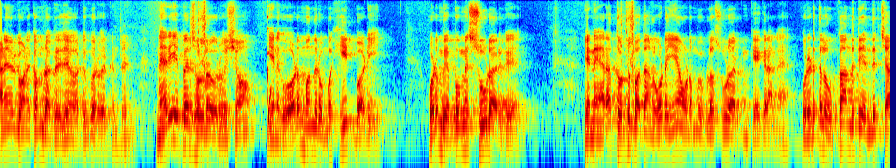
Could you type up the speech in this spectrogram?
அனைவருக்கும் வணக்கம். டாக்டர் விஜயகாட்டுக்கு வரவேற்கின்றேன். நிறைய பேர் சொல்கிற ஒரு விஷயம் எனக்கு உடம்பு வந்து ரொம்ப ஹீட் பாடி உடம்பு எப்போவுமே சூடாக இருக்குது என்னை யாராவது தொட்டு பார்த்தாங்க கூட ஏன் உடம்பு இவ்வளோ சூடாக இருக்குன்னு கேட்குறாங்க ஒரு இடத்துல உட்காந்துட்டு எந்திரிச்சா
